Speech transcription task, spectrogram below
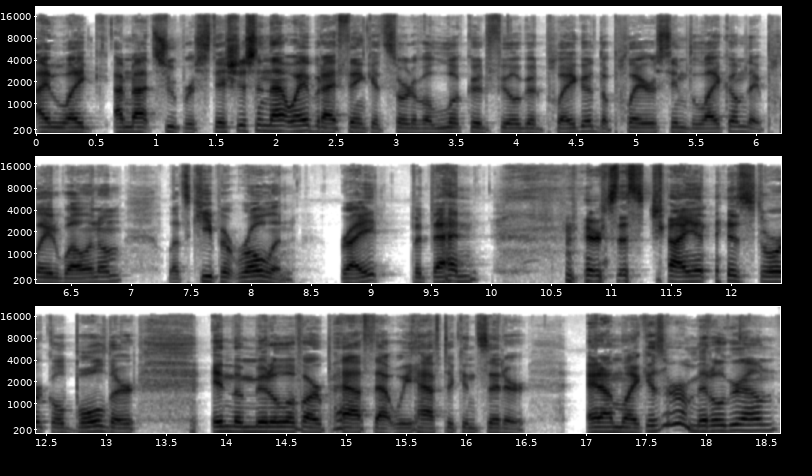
I like I'm not superstitious in that way, but I think it's sort of a look good, feel good, play good. The players seem to like them. They played well in them. Let's keep it rolling, right? But then there's this giant historical boulder in the middle of our path that we have to consider. And I'm like, is there a middle ground?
